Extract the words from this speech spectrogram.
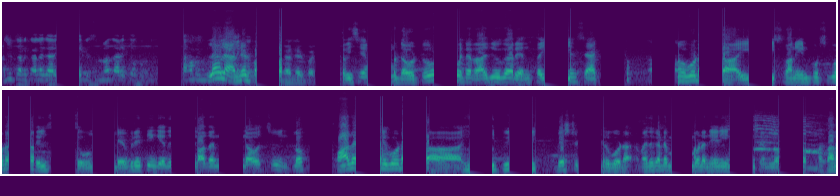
రాజు కనకాల గారికి సినిమా గారికి ఒక ఉత్సాహం ఈ లే movie హండ్రెడ్ కలిగింది. హండ్రెడ్ పర్సెంట్ విషయం డౌట్ అంటే రాజీవ్ గారు ఎంత యాక్టర్ కూడా తన ఇన్పుట్స్ కూడా తెలిసి. ఎవ్రీథింగ్ ఎందుకు ఫాదర్ కావచ్చు ఇంట్లో ఫాదర్ కూడా బెస్ట్ కూడా. ఎందుకంటే కూడా నేను ఈ విషయంలో తన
